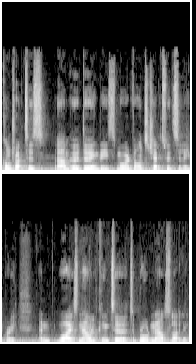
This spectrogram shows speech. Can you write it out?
contractors um, who are doing these more advanced checks with Solibri, and why it's now looking to, to broaden out slightly.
